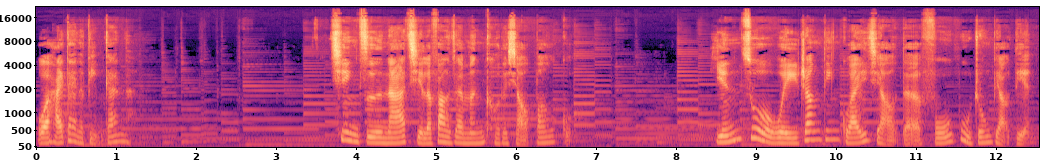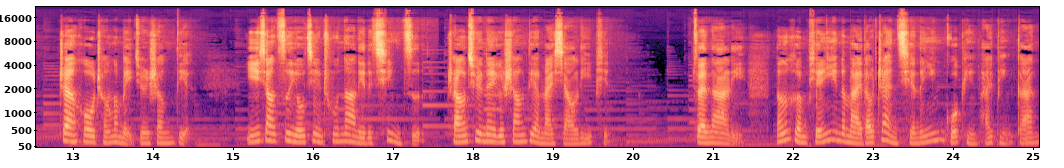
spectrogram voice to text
我还带了饼干呢。”庆子拿起了放在门口的小包裹。银座尾张町拐角的服部钟表店，战后成了美军商店。一向自由进出那里的庆子，常去那个商店买小礼品。在那里，能很便宜的买到战前的英国品牌饼干，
